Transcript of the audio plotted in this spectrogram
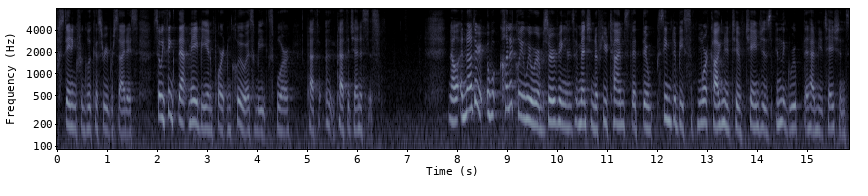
staining for glucocerebrosidase. So we think that may be an important clue as we explore path uh, pathogenesis. Now, another, clinically, we were observing, as I mentioned a few times, that there seemed to be some more cognitive changes in the group that had mutations.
